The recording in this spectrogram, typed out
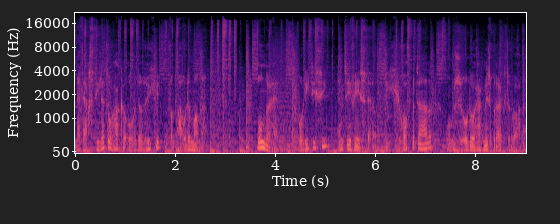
met haar stilettohakken over de ruggen van oude mannen. Onder hen politici en tv-sterren die grof betalen om zo door haar misbruikt te worden.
